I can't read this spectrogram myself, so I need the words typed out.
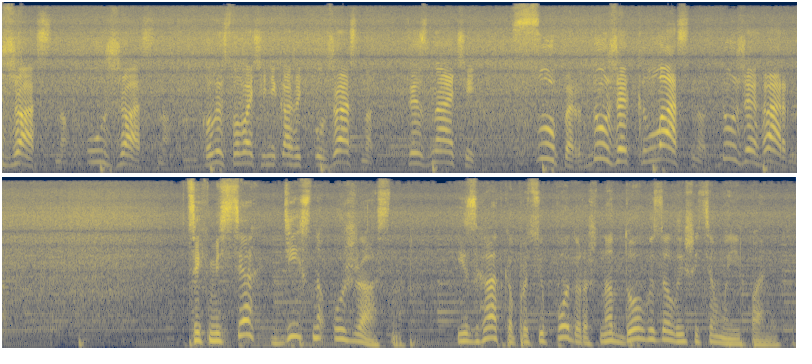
Ужасно, ужасно. Коли в Словаччині кажуть ужасно, це значить супер, дуже класно, дуже гарно. В цих місцях дійсно ужасно. і згадка про цю подорож надовго залишиться в моїй пам'яті.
